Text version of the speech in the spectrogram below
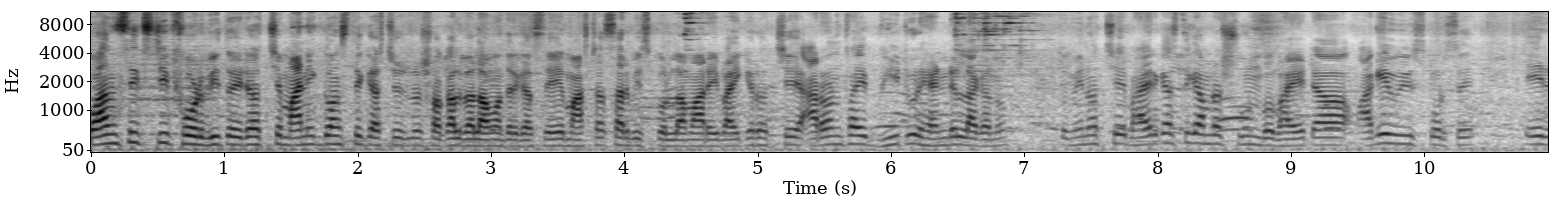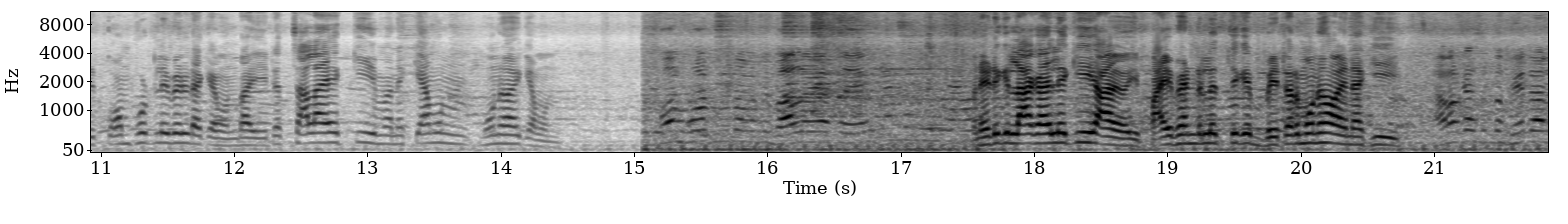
ওয়ান সিক্সটি ফোর বি তো এটা হচ্ছে মানিকগঞ্জ থেকে আসছিল সকালবেলা আমাদের কাছে। মাস্টার সার্ভিস করলাম আর এই বাইকের হচ্ছে আর ওয়ান ফাইভ ভি টুর হ্যান্ডেল লাগানো। তো মেন হচ্ছে ভাইয়ের কাছ থেকে আমরা শুনব ভাই এটা আগেও ইউজ করছে। এর কমফোর্ট লেভেলটা কেমন? ভাই এটা চালায় কি মানে কেমন মনে হয় কেমন? মানে এটা কি লাগাইলে কি পাইপ হ্যান্ডেলের থেকে বেটার মনে হয় নাকি? আমার কাছে তো বেটার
